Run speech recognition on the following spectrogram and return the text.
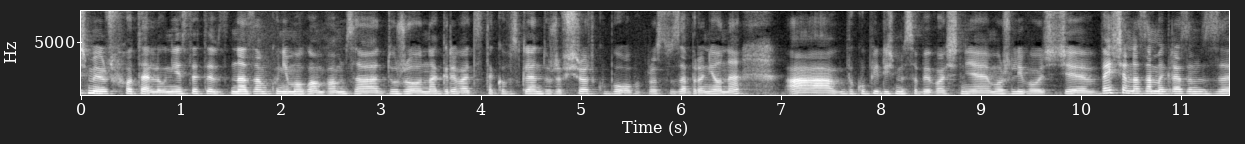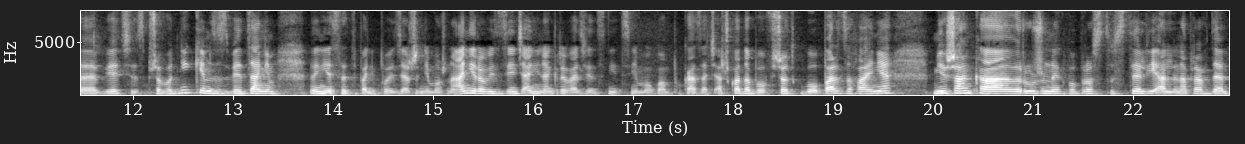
Jesteśmy już w hotelu. Niestety na zamku nie mogłam Wam za dużo nagrywać z tego względu, że w środku było po prostu zabronione, a wykupiliśmy sobie właśnie możliwość e, wejścia na zamek razem z, wiecie, z przewodnikiem, ze zwiedzaniem. No i niestety Pani powiedziała, że nie można ani robić zdjęć, ani nagrywać, więc nic nie mogłam pokazać. A szkoda, bo w środku było bardzo fajnie. Mieszanka różnych po prostu styli, ale naprawdę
